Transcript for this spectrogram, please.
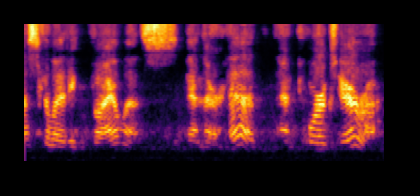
escalating violence in their head. And poor Tara,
